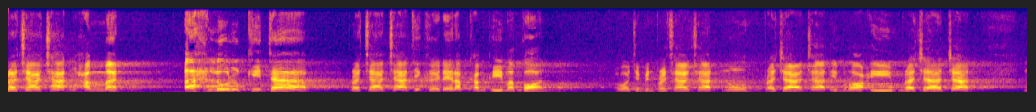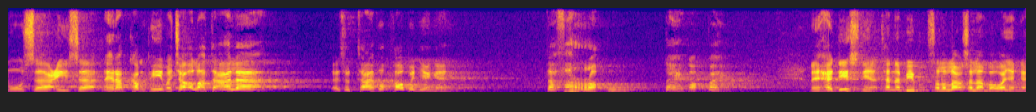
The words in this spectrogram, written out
ประชาชาติมุฮัมมัดอัลลุลกิตาบ ประชาชาติที่เคยได้รับคำพีมาก่อนไม่ว่าจะเป็นประชาชาตินูประชาชาติ อิบราฮีประชาชาติ มูซาอีซาได้รับคำพีมาจากอัลลอฮฺตาลาแต่สุดท้ายพวกเขาเป็นยังไงตาฟรรักูแตกออกไป ในฮะดิษเนี่ยท่านนบีสุลต่านสลามบอกว่ายังไง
